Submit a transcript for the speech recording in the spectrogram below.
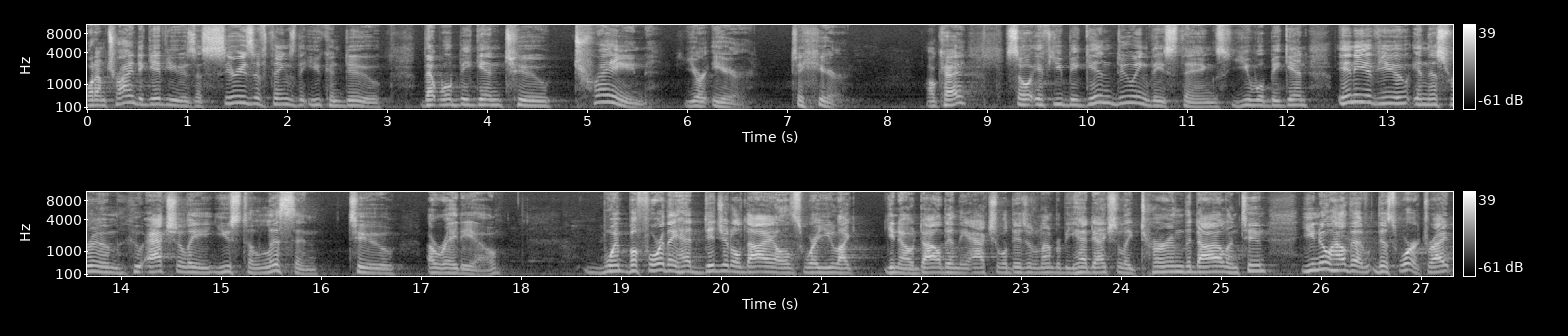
What I'm trying to give you is a series of things that you can do that will begin to train your ear to hear. Okay? So if you begin doing these things, you will begin. Any of you in this room who actually used to listen to a radio, when, before they had digital dials where you like you know, dialed in the actual digital number, but you had to actually turn the dial and tune. You know how that this worked, right?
